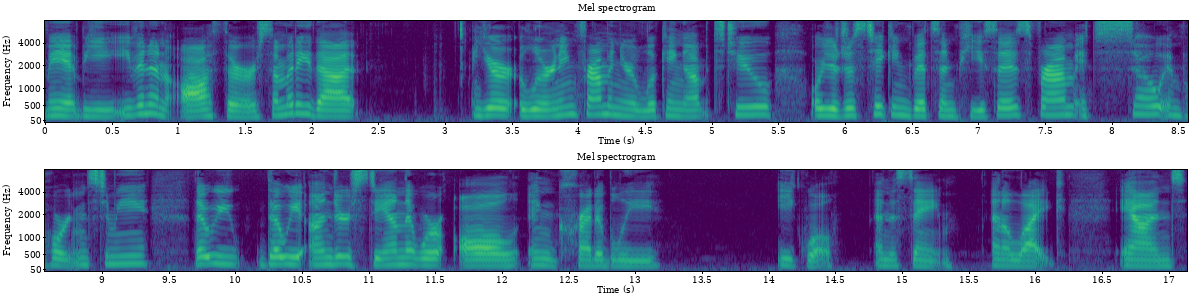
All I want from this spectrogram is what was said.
May it be even an author, somebody that you're learning from and you're looking up to or you're just taking bits and pieces from it's so important to me that we that we understand that we're all incredibly equal and the same and alike and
